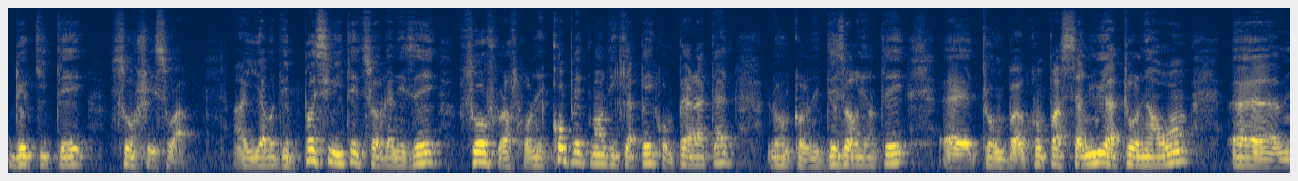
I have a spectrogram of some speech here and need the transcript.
de quitter son chez-soi. Hein, il y a des possibilités de s'organiser, sauf lorsqu'on est complètement handicapé, qu'on perd la tête, donc on est désorienté, euh, qu'on passe sa nuit à tourner en rond. Euh,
